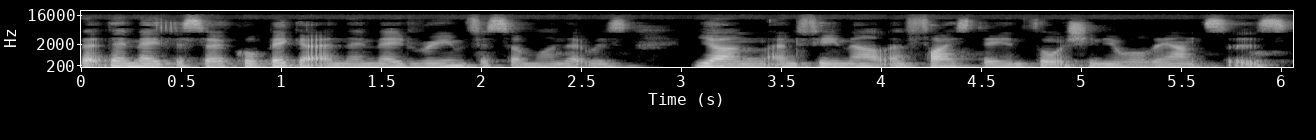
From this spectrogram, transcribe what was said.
but they made the circle bigger and they made room for someone that was young and female and feisty and thought she knew all the answers.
